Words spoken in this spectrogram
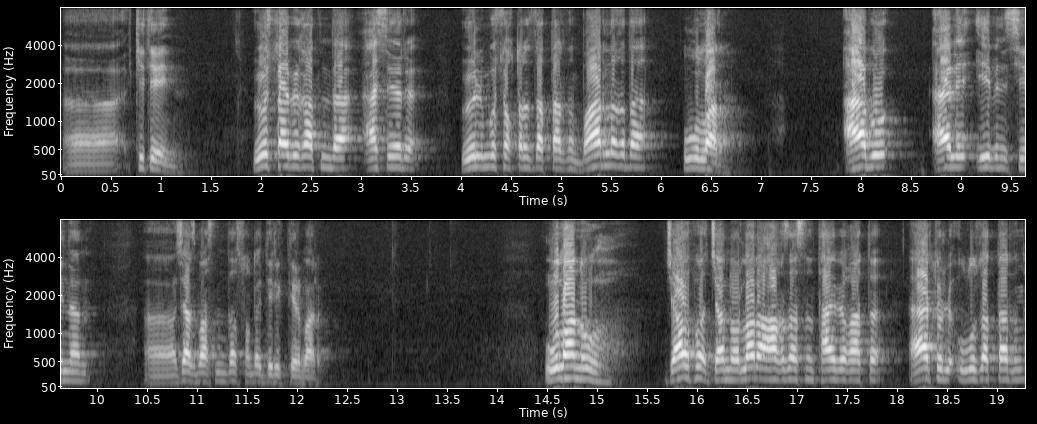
ә, кетейін. Өз табиғатында әсері өлімге соқтыратын заттардың барлығы да улар. Әбу әлі ибн синан ә, жазбасында сондай деректер бар. Улану жалпы жануарлар ағзасының табиғаты әртүрлі улы заттардың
